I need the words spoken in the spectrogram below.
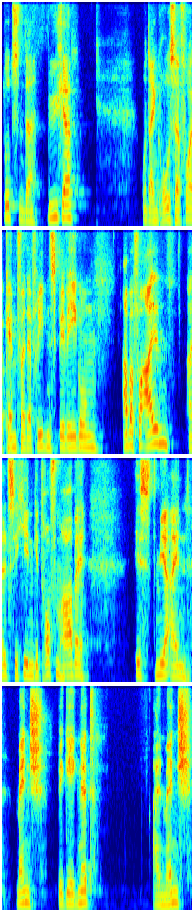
Dutzender Bücher und ein großer Vorkämpfer der Friedensbewegung. Aber vor allem, als ich ihn getroffen habe, ist mir ein Mensch begegnet, ein Mensch,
